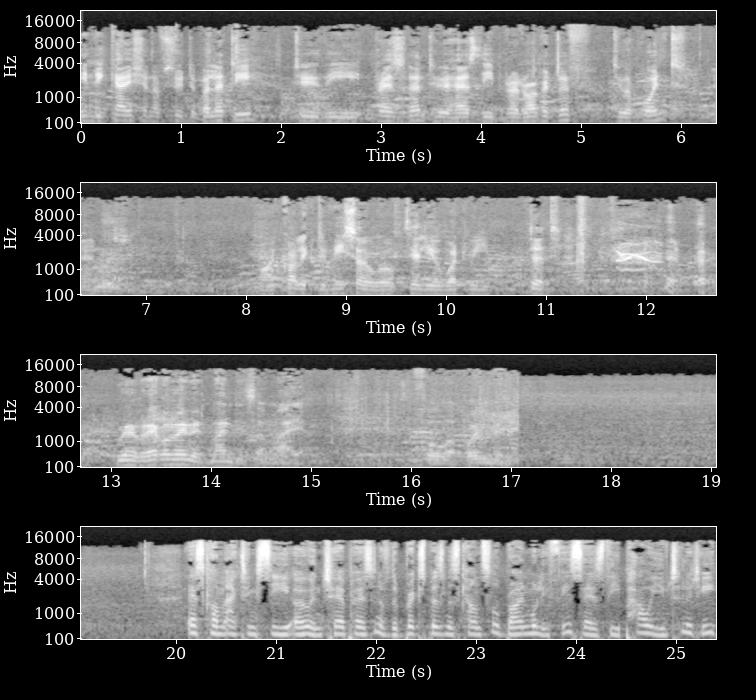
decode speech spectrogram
indication of suitability to the president who has the prerogative to appoint and my colleague Demiso will tell you what we did. we have recommended Mandisa Maya for appointment. Eskom acting CEO and chairperson of the BRICS Business Council, Brian Molefe, says the power utility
